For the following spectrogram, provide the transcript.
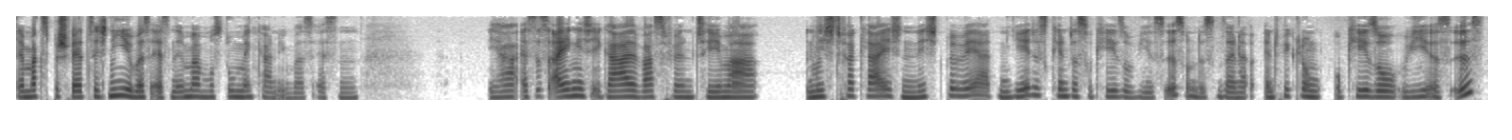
der Max beschwert sich nie übers Essen, immer musst du meckern übers Essen. Ja, es ist eigentlich egal, was für ein Thema. Nicht vergleichen, nicht bewerten. Jedes Kind ist okay, so wie es ist und ist in seiner Entwicklung okay, so wie es ist.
